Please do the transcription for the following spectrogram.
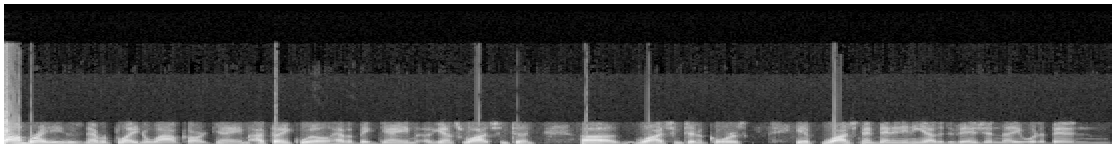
Tom Brady, who's never played in a wild card game, I think will have a big game against Washington. Uh, Washington, of course, if Washington had been in any other division, they would have been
